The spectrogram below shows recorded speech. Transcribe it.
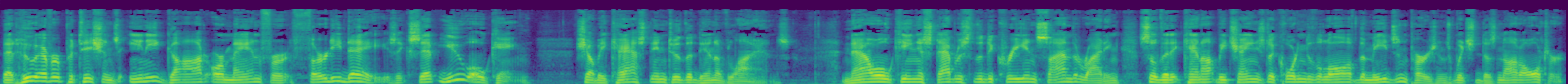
that whoever petitions any god or man for thirty days, except you, O king, shall be cast into the den of lions. Now, O king, establish the decree and sign the writing, so that it cannot be changed according to the law of the Medes and Persians, which does not alter.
